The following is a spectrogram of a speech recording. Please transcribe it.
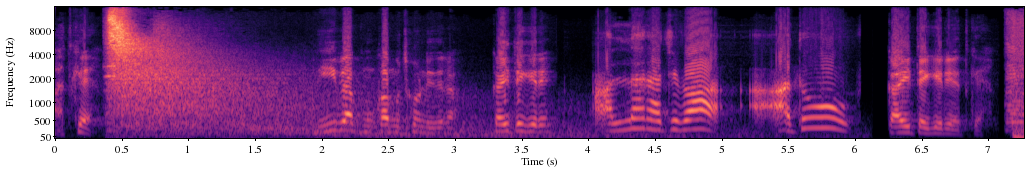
ಅದಕ್ಕೆ ನೀವ್ಯಾಕೆ ಮುಖ ಮುಚ್ಕೊಂಡಿದ್ದೀರಾ ಕೈ ತೆಗೀರಿ ಅಲ್ಲ ರಾಜೀವ ಅದು ಕೈ ತೆಗೀರಿ ಅದಕ್ಕೆ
